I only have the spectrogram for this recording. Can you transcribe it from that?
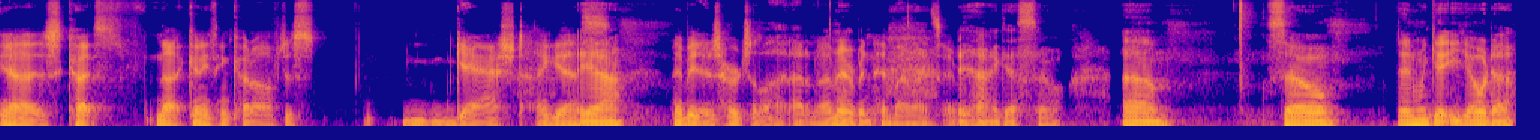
yeah. Just cuts, not anything cut off, just gashed. I guess. yeah, Maybe it just hurts a lot. I don't know. I've never been hit by a lightsaber. yeah, I guess so. Um, so then we get Yoda,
